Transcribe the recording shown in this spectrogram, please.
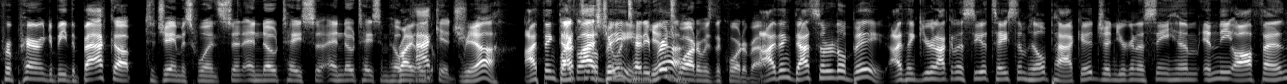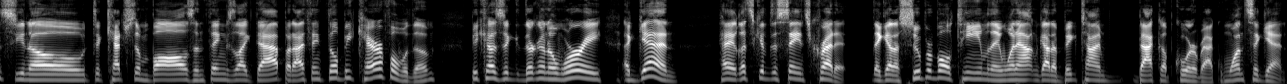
preparing to be the backup to Jameis Winston and no Taysom and no Taysom Hill Right, like- package? Yeah. I think that's what last year when be. Teddy Yeah. Bridgewater was the quarterback. I think that's what it'll be. I think you're not going to see a Taysom Hill package, and you're going to see him in the offense, you know, to catch some balls and things like that. But I think they'll be careful with him because they're going to worry again. Hey, let's give the Saints credit. They got a Super Bowl team, and they went out and got a big time backup quarterback once again.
